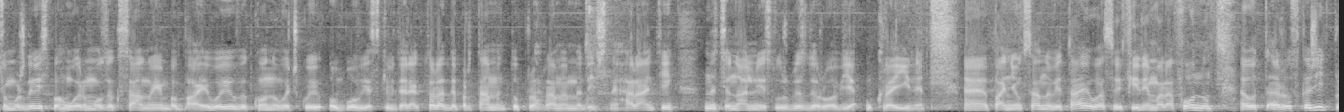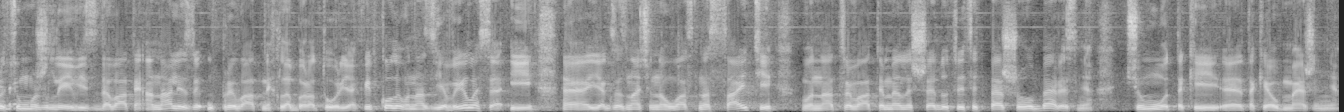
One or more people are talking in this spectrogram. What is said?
цю можливість поговоримо з Оксаною Бабаєвою, виконувачкою обов'язків директора департаменту програми медичних гарантій Національної служби здоров'я України. Пані Оксано, вітаю вас в ефірі марафону. Е, От розкажіть про цю можливість здавати аналізи у приватних лабораторіях. Відколи вона з'явилася, і е, як зазначено у вас на сайті, вона триватиме лише до 31 березня. Чому от такий, е, таке обмеження?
